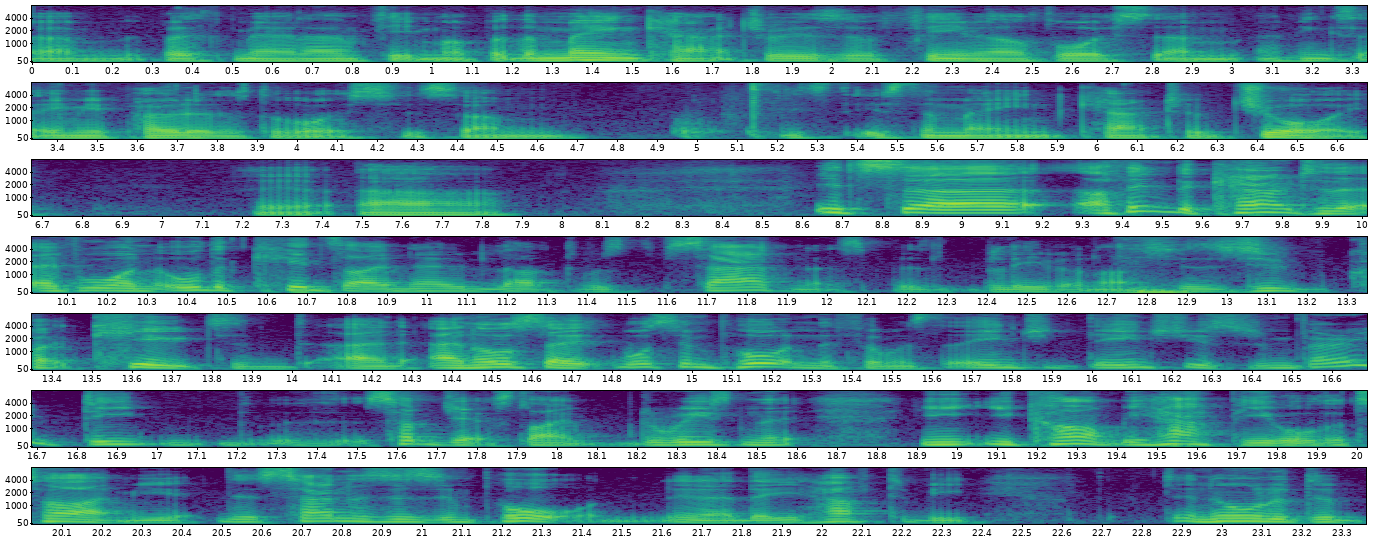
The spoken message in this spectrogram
um, both male and female, but the main character is a female voice. Um, I think it's Amy as the voice. Is um, is, is the main character of Joy. Yeah, uh, it's uh, I think the character that everyone, all the kids I know loved was Sadness. Believe it or not, she's, she's quite cute, and, and and also what's important in the film is that they, introduce some very deep subjects, like the reason that you, you can't be happy all the time. You, the sadness is important. You know that you have to be in order to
